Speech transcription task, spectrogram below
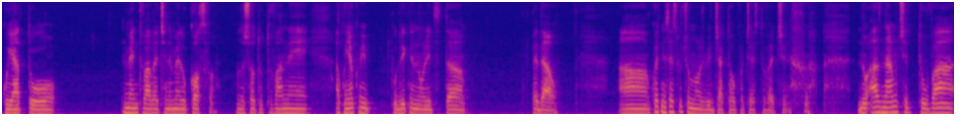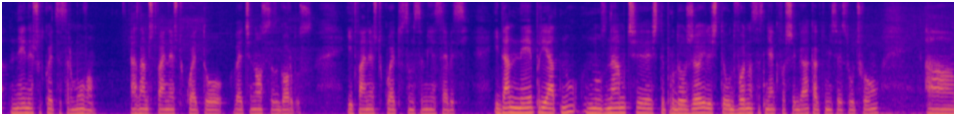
която мен това вече не ме докосва. Защото това не е... Ако някой ми подвикне на улицата педал, а, което не се случва, може би, чак толкова често вече. Но аз знам, че това не е нещо, от което се срамувам. Аз знам, че това е нещо, което вече нося с гордост. И това е нещо, което съм самия себе си. И да, не е приятно, но знам, че ще продължа или ще отвърна с някаква шега, както ми се е случвало. А,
